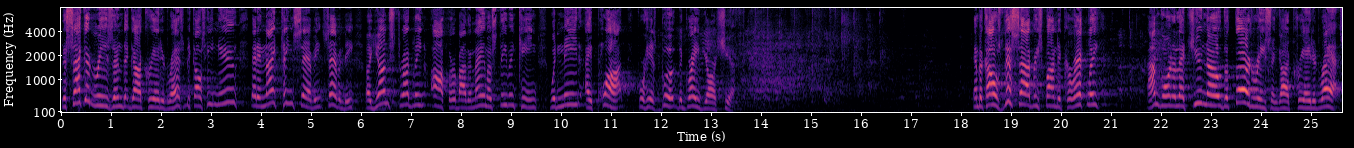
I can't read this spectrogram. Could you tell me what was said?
The second reason that God created rats because he knew that in 1970, a young struggling author by the name of Stephen King would need a plot for his book, The Graveyard Shift. And because this side responded correctly, I'm going to let you know the third reason God created rats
